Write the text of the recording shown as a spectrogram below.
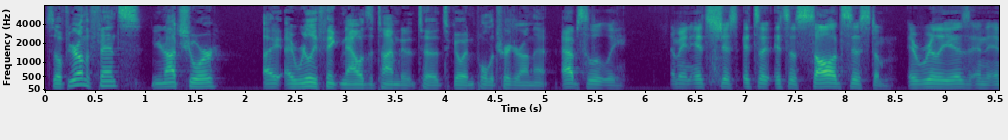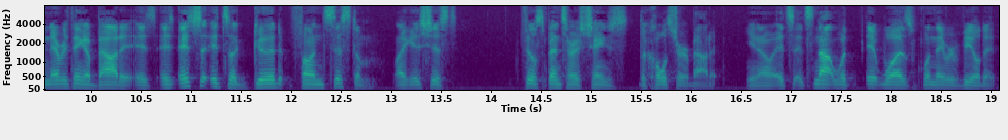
So if you're on the fence, you're not sure. I, I really think now is the time to, to, to go ahead and pull the trigger on that. Absolutely. I mean, it's just it's a it's a solid system. It really is, and, and everything about it is it's it's it's a good fun system. Like it's just Phil Spencer has changed the culture about it. You know, it's it's not what it was when they revealed it.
